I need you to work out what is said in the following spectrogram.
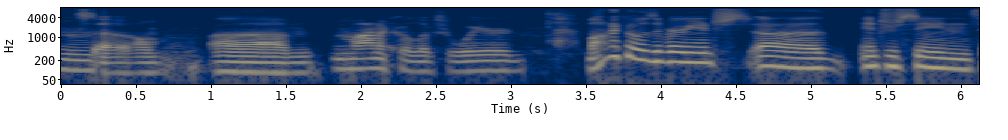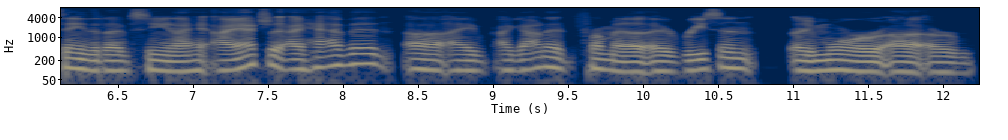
Mm. So um, Monaco looks weird. Monaco is a very inter- uh, interesting thing that I've seen. I, I actually I have it. Uh, I I got it from a, a recent, a more uh, or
